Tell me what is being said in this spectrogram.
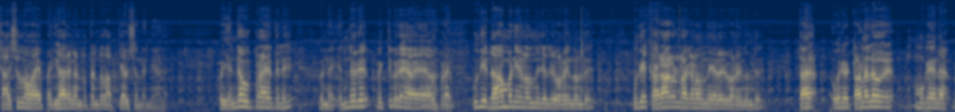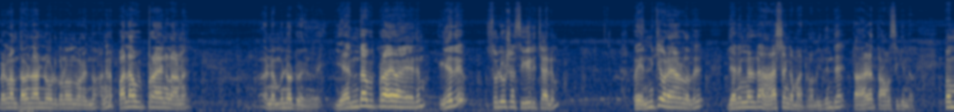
ശാശ്വതമായ പരിഹാരം കണ്ടെത്തേണ്ടത് അത്യാവശ്യം തന്നെയാണ്. ഇപ്പോൾ എന്റെ അഭിപ്രായത്തിൽ പിന്നെ എന്റെ ഒരു വ്യക്തിപരമായ അഭിപ്രായം പുതിയ ഡാം പണിയണമെന്ന് ചിലർ പറയുന്നുണ്ട് പുതിയ കരാറുണ്ടാക്കണമെന്ന് ചിലർ പറയുന്നുണ്ട് ഒരു ടണൽ മുഖേന വെള്ളം തമിഴ്നാടിന് കൊടുക്കണമെന്ന് പറയുന്നു. അങ്ങനെ പല അഭിപ്രായങ്ങളാണ് പിന്നെ മുന്നോട്ട് വരുന്നത്. എന്ത് അഭിപ്രായമായാലും ഏത് സൊല്യൂഷൻ സ്വീകരിച്ചാലും അപ്പോൾ എനിക്ക് പറയാനുള്ളത് ജനങ്ങളുടെ ആശങ്ക മാറ്റണം. ഇതിന്റെ താഴെ താമസിക്കുന്നത് ഇപ്പം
